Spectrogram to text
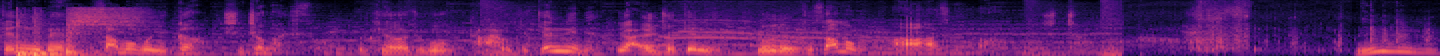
깻잎에 싸먹으니까 진짜 맛있어. 이렇게 해가지고 다 이렇게 깻잎이야. 이거 알죠? 깻잎. 여기다 이렇게 싸먹어. 아. 음.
